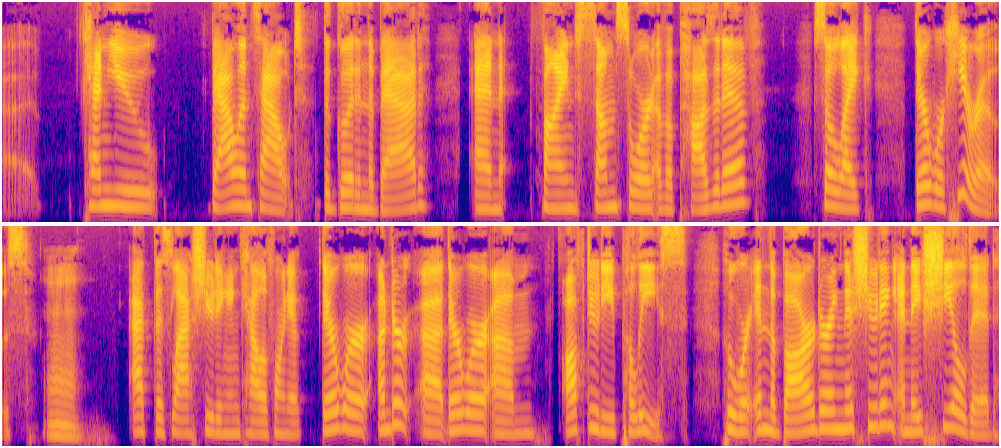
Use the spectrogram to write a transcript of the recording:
uh, "Can you balance out the good and the bad, and find some sort of a positive?" So, like, there were heroes Mm. at this last shooting in California. There were under uh, there were um, off-duty police who were in the bar during this shooting, and they shielded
